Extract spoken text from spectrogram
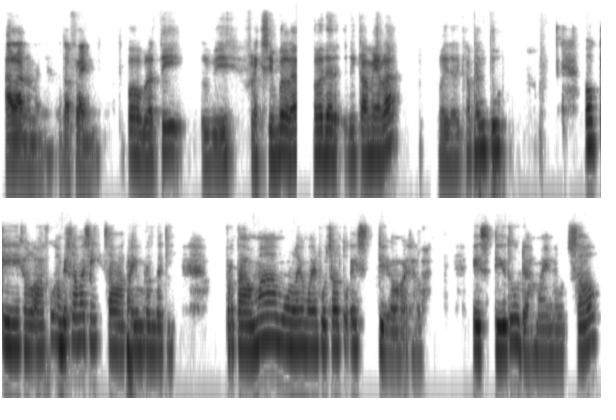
ala namanya atau flank. Oh, berarti lebih fleksibel ya. Kalau dari dari Kamela, mulai dari kapan tuh? Oke, kalau aku hampir sama sih sama Kak Imron tadi. Pertama mulai main futsal tuh SD kalau nggak salah. SD itu udah main futsal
